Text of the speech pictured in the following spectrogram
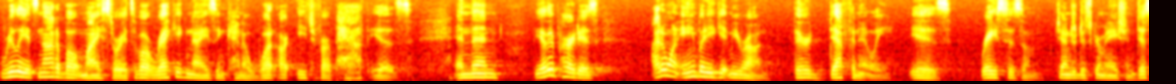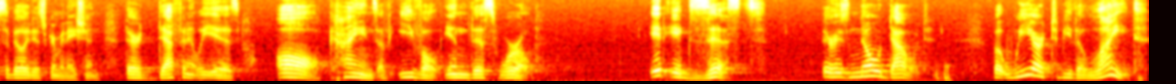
really, it's not about my story, it's about recognizing kind of what our, each of our path is. And then the other part is, I don't want anybody to get me wrong. There definitely is racism, gender discrimination, disability discrimination. There definitely is all kinds of evil in this world. It exists. There is no doubt. But we are to be the light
